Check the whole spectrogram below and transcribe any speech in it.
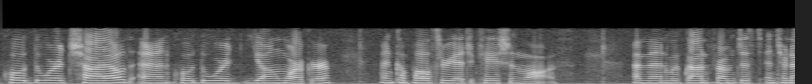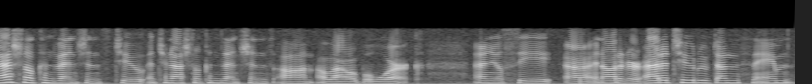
quote, the word child and, quote, the word young worker and compulsory education laws. And then we've gone from just international conventions to international conventions on allowable work. And you'll see uh, in auditor attitude we've done the same.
